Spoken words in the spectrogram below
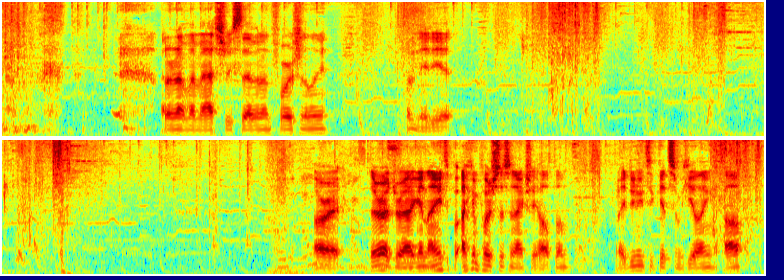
I don't have my Mastery 7, unfortunately. What an idiot. Alright, they're a dragon. I need to. I can push this and actually help them, but I do need to get some healing off.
